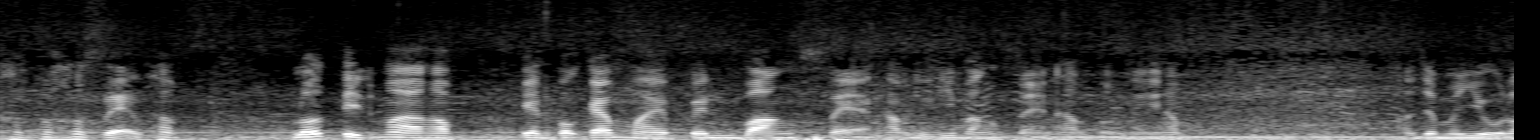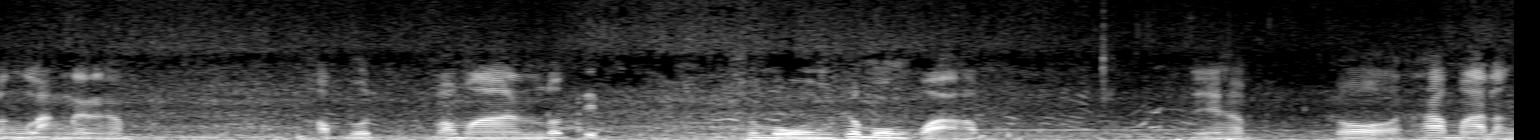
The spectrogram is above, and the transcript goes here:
ครับบางแสนครับรถติดมากครับเปลี่ยนโปรแกรมใหม่เป็นบางแสนครับอยู่ที่บางแสนครับตรงนี้ครับ เราจะมาอยู่หลังๆเลยนะครับ ขับรถประมาณรถติดชั่วโมงชั่วโมงกว่าครับเนี่ยครับ ก็ถ้ามาหลัง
